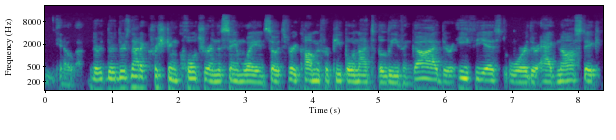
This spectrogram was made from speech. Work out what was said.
you know there, there, there's not a christian culture in the same way. And so it's very common for people not to believe in god. They're atheist or they're agnostic.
